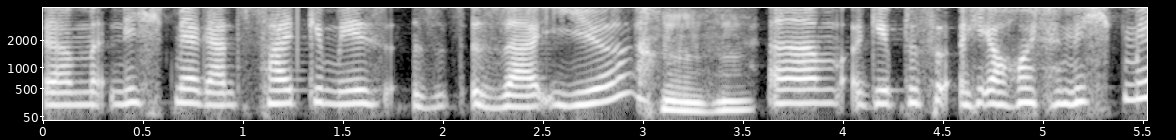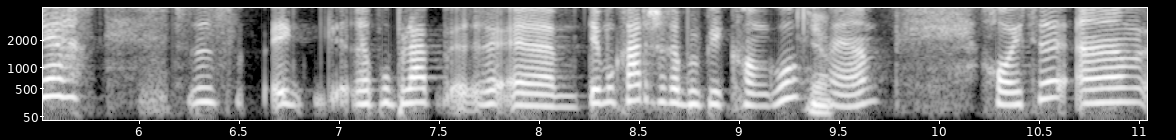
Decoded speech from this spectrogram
ähm, nicht mehr ganz zeitgemäß Zaire mhm. ähm, gibt es ja heute nicht mehr. Das ist äh, Republik, äh, Demokratische Republik Kongo. Ja. ja. Heute ähm,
